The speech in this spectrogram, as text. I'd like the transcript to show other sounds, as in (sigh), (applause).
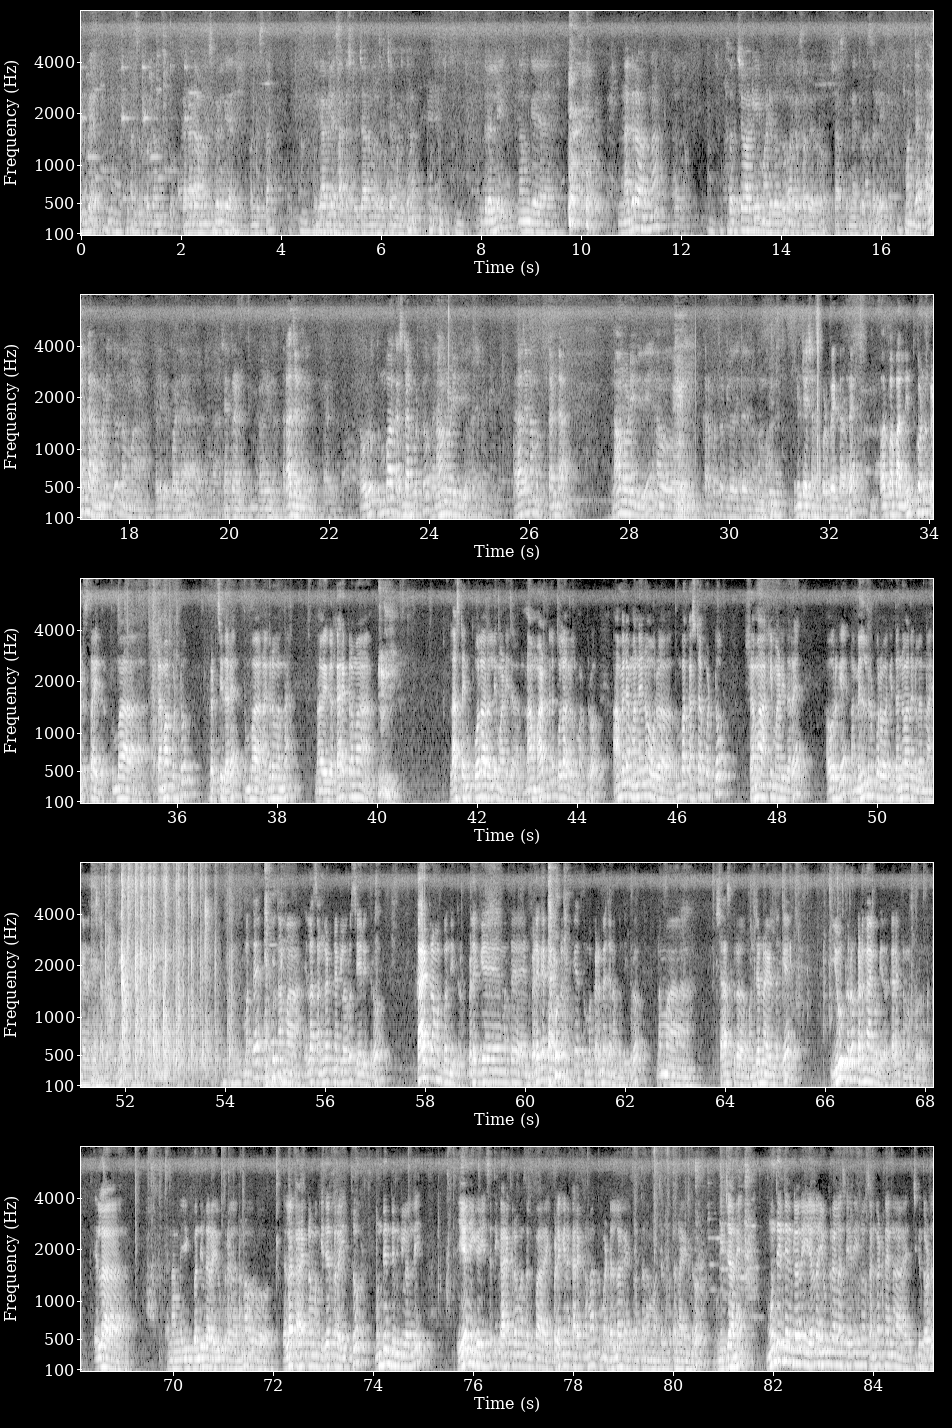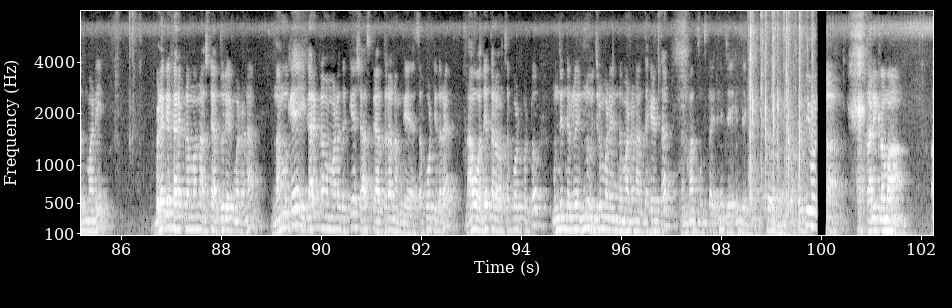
ಇದ್ರೆ ಅದು ಸ್ವಲ್ಪ ಗಮನಿಸ್ಬೋದು ಕನ್ನಡ ಮನಸ್ಸುಗಳಿಗೆ ಹೊಂದಿಸ್ತಾ. ಈಗಾಗಲೇ ಸಾಕಷ್ಟು ವಿಚಾರನ ಚರ್ಚೆ ಮಾಡಿದ್ದಾರೆ? ಇದರಲ್ಲಿ ನಮಗೆ ನಗರವನ್ನು ಸ್ವಚ್ಛವಾಗಿ ಮಾಡಿರೋದು ನಗರಸಭೆಯವರು, ಶಾಸಕರ ನೇತೃತ್ವದಲ್ಲಿ. ಮತ್ತೆ ಅಲಂಕಾರ ಮಾಡಿದ್ದು ನಮ್ಮ ಕಲಗಿರಿಪಾಳ್ಯ ಶಂಕರಣ್ಣ ರಾಜಣ್ಣ. ಅವರು ತುಂಬ ಕಷ್ಟಪಟ್ಟು ನಾವು ನೋಡಿದ್ದೀವಿ. ರಾಜಣ್ಣ ಮತ್ತು ತಂಡ ನಾವು ನೋಡಿದ್ದೀವಿ, ನಾವು ಕರಪತ್ರಗಳು ಇದು ನಮ್ಮ ಇನ್ವಿಟೇಷನ್ಸ್ ಕೊಡಬೇಕಾದ್ರೆ. ಅವ್ರ ಪಾಪ ಅಲ್ಲಿ ನಿಂತ್ಕೊಂಡು ಕಟ್ಸ್ತಾ ಇದ್ರು. ತುಂಬ ಶ್ರಮಪಟ್ಟು ಕಟ್ಸಿದ್ದಾರೆ. ತುಂಬ ನಗರವನ್ನು ನಾವೀಗ ಕಾರ್ಯಕ್ರಮ (clears throat) ಲಾಸ್ಟ್ ಟೈಮ್ ಕೋಲಾರಲ್ಲಿ ಮಾಡಿದ್ದಾರೆ. ನಾವು ಮಾಡಿದ್ಮೇಲೆ ಕೋಲಾರಲ್ಲಿ ಮಾಡಿದ್ರು. ಆಮೇಲೆ ಮೊನ್ನೆನೂ ಅವರು ತುಂಬ ಕಷ್ಟಪಟ್ಟು ಶ್ರಮ ಹಾಕಿ ಮಾಡಿದ್ದಾರೆ. ಅವ್ರಿಗೆ ನಮ್ಮೆಲ್ಲರ ಪರವಾಗಿ ಧನ್ಯವಾದಗಳನ್ನು ಹೇಳಕ್ಕೆ ಇಷ್ಟಪಡ್ತೀನಿ. ಮತ್ತು ನಮ್ಮ ಎಲ್ಲ ಸಂಘಟನೆಗಳವರು ಸೇರಿದ್ರು. ಕಾರ್ಯಕ್ರಮಕ್ಕೆ ಬಂದಿದ್ರು. ಬೆಳಗ್ಗೆ ಮತ್ತೆ ಬೆಳಗ್ಗೆ ಕಾರ್ಯಕ್ರಮಕ್ಕೆ ತುಂಬ ಕಡಿಮೆ ಜನ ಬಂದಿದ್ರು. ನಮ್ಮ ಶಾಸ್ತ್ರ ಮಂಜಣ್ಣ ಹೇಳ್ದಂಗೆ ಯುವಕರು ಕಡಿಮೆ ಆಗೋಗಿದ್ದಾರೆ ಕಾರ್ಯಕ್ರಮಕ್ಕೆ ಬರೋದು. ಎಲ್ಲ ನಮ್ಮ ಈಗ ಬಂದಿದ್ದಾರೆ ಯುವಕರೆಲ್ಲನೂ ಅವರು ಎಲ್ಲ ಕಾರ್ಯಕ್ರಮಕ್ಕೆ ಇದೇ ಥರ ಇದ್ದು ಮುಂದಿನ ದಿನಗಳಲ್ಲಿ ಏನೀಗ ಈ ಸತಿ ಕಾರ್ಯಕ್ರಮ ಸ್ವಲ್ಪ ಬೆಳಗಿನ ಕಾರ್ಯಕ್ರಮ ತುಂಬ ಡಲ್ಲಾಗಿ ಆಯಿತು ಅಂತ ನಮ್ಮ ಚಲಪತನ ಹೇಳಿದರು. ನಿಜಾನೇ ಮುಂದಿನ ದಿನಗಳಲ್ಲಿ ಎಲ್ಲ ಯುವಕರೆಲ್ಲ ಸೇರಿ ಇನ್ನೂ ಸಂಘಟನೆಯನ್ನು ಹೆಚ್ಚಿಗೆ ದೊಡ್ಡದು ಮಾಡಿ ಬೆಳಗ್ಗೆ ಕಾರ್ಯಕ್ರಮನ ಅಷ್ಟೇ ಅದ್ದೂರಿಯಾಗಿ ಮಾಡೋಣ. ನಮಗೆ ಈ ಕಾರ್ಯಕ್ರಮ ಮಾಡೋದಕ್ಕೆ ಶಾಸಕರು ಯಾವ ಥರ ನಮಗೆ ಸಪೋರ್ಟ್ ಇದ್ದಾರೆ ನಾವು ಅದೇ ಥರ ಅವ್ರಿಗೆ ಸಪೋರ್ಟ್ ಕೊಟ್ಟು ಮುಂದಿನ ದಿನಗಳು ಇನ್ನೂ ವಿಜೃಂಭಣೆಯಿಂದ ಮಾಡೋಣ ಅಂತ ಹೇಳ್ತಾ ನನ್ನ ಮಾತು ಮುಗಿಸ್ತಾ ಇದ್ದೀನಿ. ಜೈ ಹಿಂದ್, ಜೈ ಪ್ರತಿ ಕಾರ್ಯಕ್ರಮ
